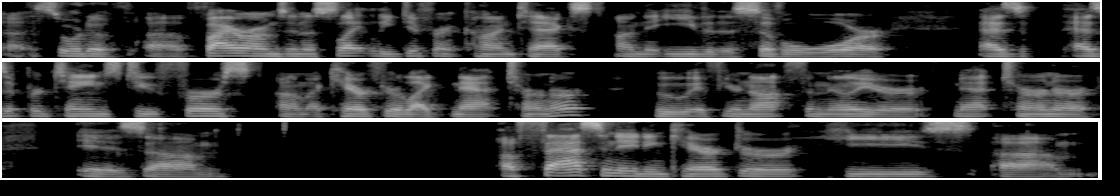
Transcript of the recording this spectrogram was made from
uh, sort of uh, firearms in a slightly different context on the eve of the Civil War, as as it pertains to first um, a character like Nat Turner, who, if you're not familiar, Nat Turner is um, a fascinating character. He's um,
